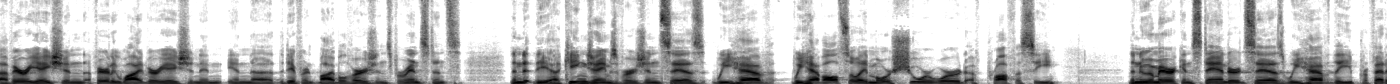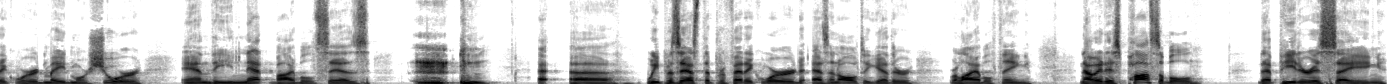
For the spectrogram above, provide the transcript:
a variation, a fairly wide variation in, in uh, the different Bible versions. For instance, the, the uh, King James Version says, we have, we have also a more sure word of prophecy. The New American Standard says, we have the prophetic word made more sure. And the Net Bible says, uh, uh, we possess the prophetic word as an altogether reliable thing. Now, it is possible that Peter is saying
